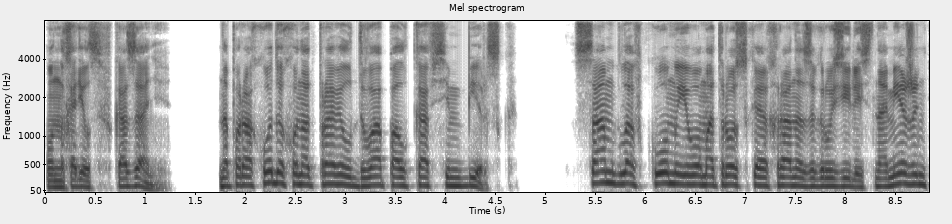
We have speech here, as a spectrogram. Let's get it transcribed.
Он находился в Казани. На пароходах он отправил два полка в Симбирск. Сам главком и его матросская охрана загрузились на Межень,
